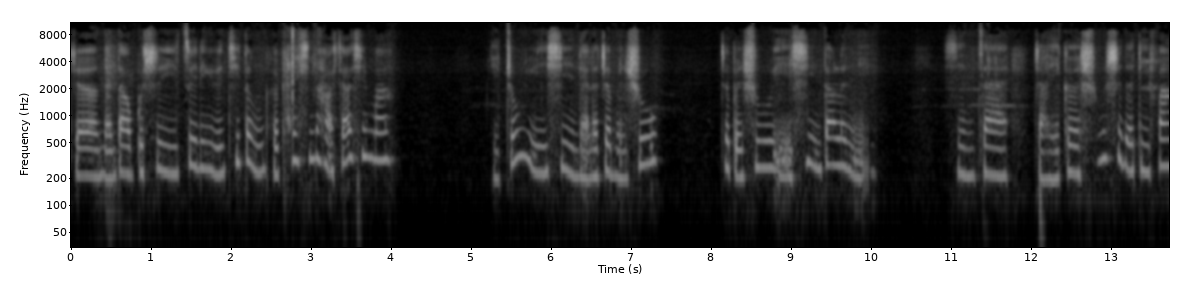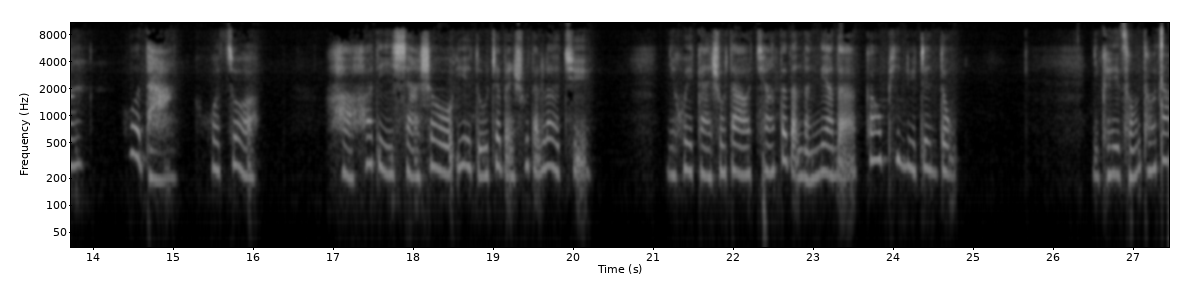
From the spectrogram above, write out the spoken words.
这难道不是一最令人激动和开心的好消息吗？你终于吸引来了这本书，这本书也吸引到了你。现在找一个舒适的地方，或躺或坐，好好的享受阅读这本书的乐趣。你会感受到强大的能量的高频率震动。你可以从头到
